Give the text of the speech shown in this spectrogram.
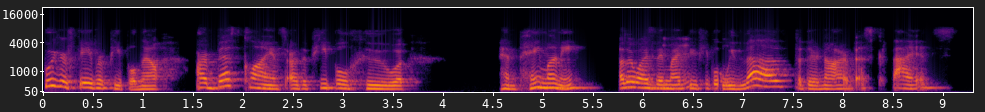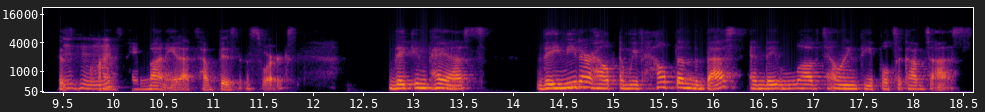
Who are your favorite people? Now, our best clients are the people who can pay money. Otherwise, they mm-hmm. might be people we love, but they're not our best clients because mm-hmm. clients pay money. That's how business works. They can pay us. They need our help, and we've helped them the best. And they love telling people to come to us.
